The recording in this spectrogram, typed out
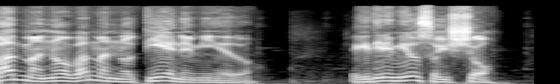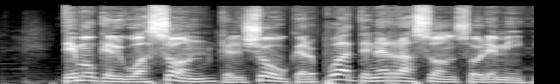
Batman no, Batman no tiene miedo. El que tiene miedo soy yo. Temo que el guasón, que el Joker, pueda tener razón sobre mí.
